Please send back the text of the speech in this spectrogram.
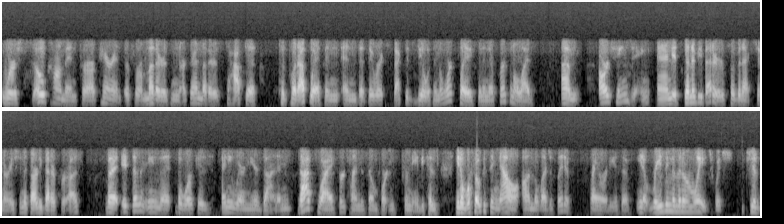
were so common for our parents or for our mothers and our grandmothers to have to, to put up with and, and that they were expected to deal with in the workplace and in their personal lives. Um, are changing and it's going to be better for the next generation. It's already better for us but it doesn't mean that the work is anywhere near done. And that's why her time is so important for me because, you know, we're focusing now on the legislative priorities of, you know, raising the minimum wage, which just,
